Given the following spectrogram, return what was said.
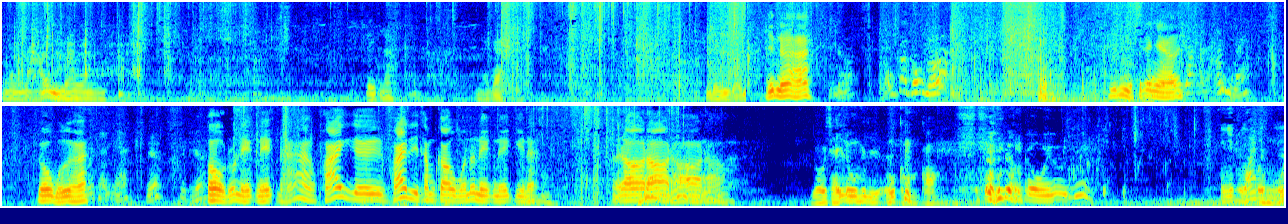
Nó nở mưa tiếp nữa. Này kìa đi rồi dính nữa hả? Dính nữa. Cả nhà ơi. Gô bự hả? Ồ nó niệt niệt đã. Phái phái đi thăm câu mà nó niệt niệt gì nè. Đó đó đó đó. Rồi chảy luôn hay gì? Ủa còn còn. Đâu cùi luôn. Nó dính trời nữa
